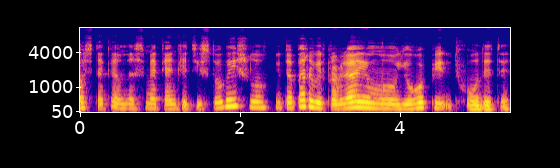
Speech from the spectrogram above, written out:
Ось таке у нас м'якеньке тісто вийшло, і тепер відправляємо його підходити.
